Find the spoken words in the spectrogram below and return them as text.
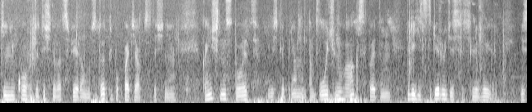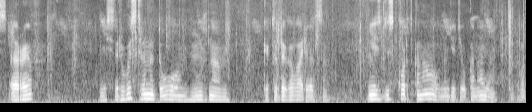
Тинькофф в 2021 стоит ли покупать акции точнее? Конечно стоит если прямо там очень много акций поэтому регистрируйтесь если вы из рф. Если с другой стороны то нужно как-то договариваться. Есть дискорд канал найдете его канале. Вот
